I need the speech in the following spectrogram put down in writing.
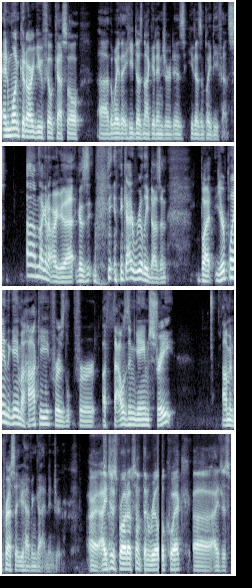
and one could argue phil kessel uh, the way that he does not get injured is he doesn't play defense. I'm not going to argue that because the guy really doesn't. But you're playing the game of hockey for for a thousand games straight. I'm impressed that you haven't gotten injured. All right, I just brought up something real quick. Uh, I just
